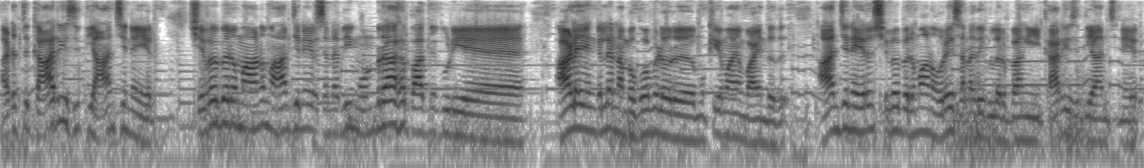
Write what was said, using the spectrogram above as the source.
அடுத்து காரிய சித்தி ஆஞ்சநேயர். சிவபெருமானும் ஆஞ்சநேயர் சன்னதியும் ஒன்றாக பார்க்கக்கூடிய ஆலயங்கள்ல நம்ம கோவில் ஒரு முக்கியமாக வாய்ந்தது. ஆஞ்சநேயரும் சிவபெருமான் ஒரே சன்னதிக்குள்ள இருப்பாங்க. காரிய சித்தி ஆஞ்சநேயர்.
